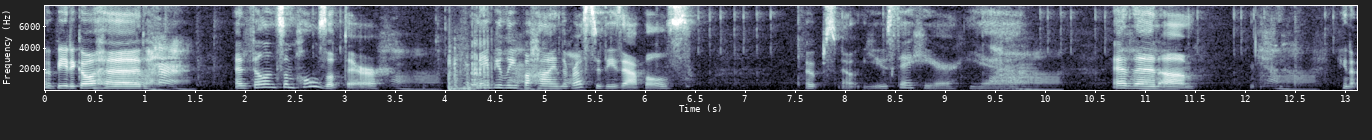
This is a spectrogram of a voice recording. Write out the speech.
would be to go ahead and fill in some holes up there. Maybe leave behind the rest of these apples. Oops, no, you stay here. Yeah. And then, um, you know,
